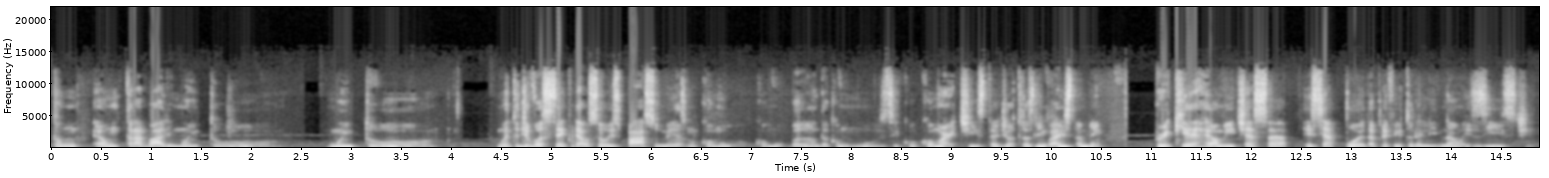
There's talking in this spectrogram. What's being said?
Então é um trabalho muito muito muito de você criar o seu espaço mesmo como como banda, como músico, como artista de outras linguagens também, porque realmente essa esse apoio da prefeitura ele não existe.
